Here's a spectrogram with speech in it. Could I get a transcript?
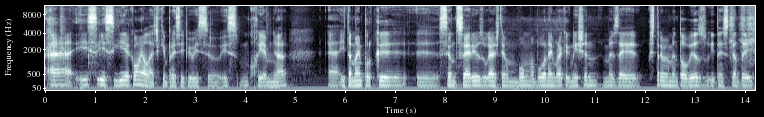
ah, e, e seguia com ele. Acho que em princípio isso, isso me corria melhor. Ah, e também porque, eh, sendo sérios, o gajo tem um bom, uma boa name recognition, mas é extremamente obeso e tem 70, e-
